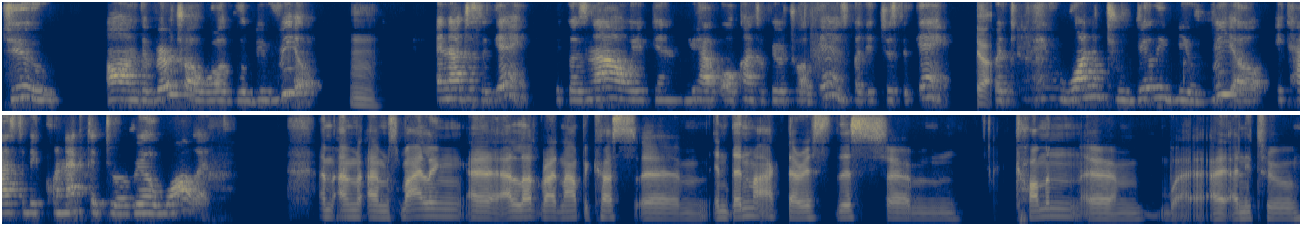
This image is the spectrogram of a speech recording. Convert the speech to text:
do on the virtual world will be real Mm. and not just a game. Because now you can you have all kinds of virtual games, but it's just a game. Yeah. But if you want it to really be real, it has to be connected to a real wallet. I'm I'm I'm smiling uh, a lot right now because um, in Denmark there is this um, common. Um, I, I need to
